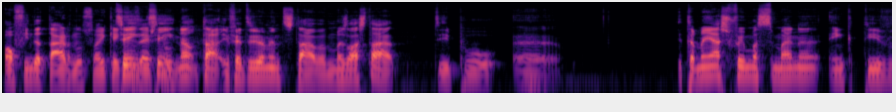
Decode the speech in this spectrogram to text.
ao fim da tarde, não sei o que é que sim, fizeste. sim, não? não, tá, efetivamente estava, mas lá está, tipo, eu também acho que foi uma semana em que tive,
